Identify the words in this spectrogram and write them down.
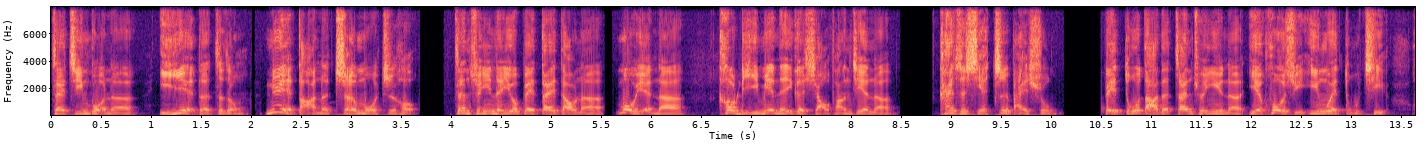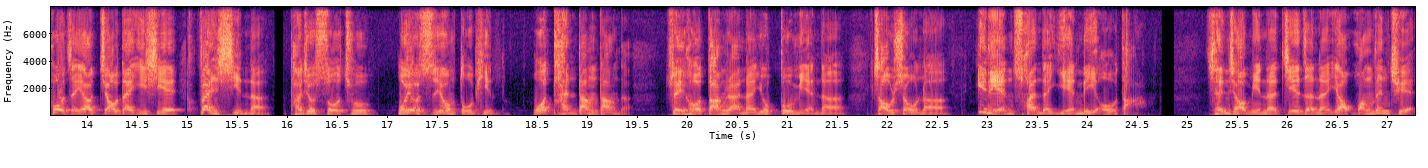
在经过呢一夜的这种虐打呢折磨之后，詹纯玉呢又被带到呢莫远呢靠里面的一个小房间呢，开始写自白书。被毒打的詹纯玉呢，也或许因为赌气，或者要交代一些犯行呢，他就说出我有使用毒品，我坦荡荡的。最后当然呢，又不免呢遭受呢一连串的严厉殴打。陈巧明呢，接着呢要黄登雀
